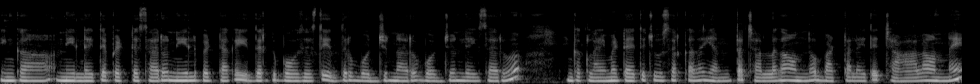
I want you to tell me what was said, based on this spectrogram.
ఇంకా నీళ్ళు అయితే పెట్టేశారు. నీళ్ళు పెట్టాక ఇద్దరికి పోసేస్తే ఇద్దరు బొజ్జున్నారు. బొజ్జుని లేచారు ఇంకా క్లైమేట్ అయితే చూసారు కదా ఎంత చల్లగా ఉందో బట్టలు అయితే చాలా ఉన్నాయి.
